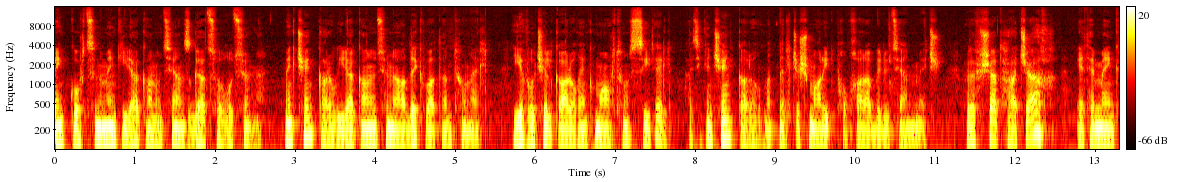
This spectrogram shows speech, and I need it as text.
մենք կորցնում ենք իրականության զգացողությունը։ Մենք չենք կարող իրականությունը adekvat ընդունել եւ ոչ էլ կարող ենք մարդուն սիրել, այսինքն չենք կարող մտնել ճշմարիտ փոխհարաբերության մեջ, որովհետեւ շատ հաճախ, եթե մենք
